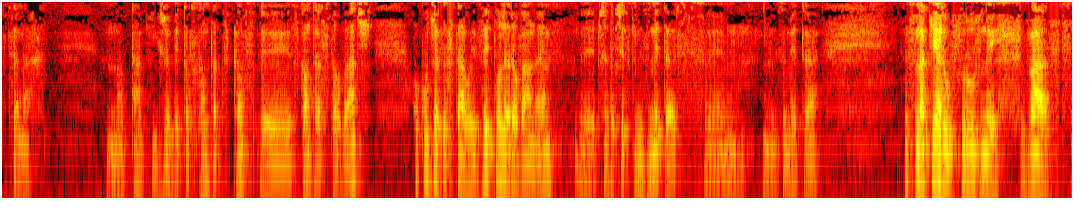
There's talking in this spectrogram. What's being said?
w celach no, takich, żeby to skontra y, skontrastować. Okucia zostały wypolerowane, y, przede wszystkim zmyte z, y, zmyte z lakierów różnych warstw.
